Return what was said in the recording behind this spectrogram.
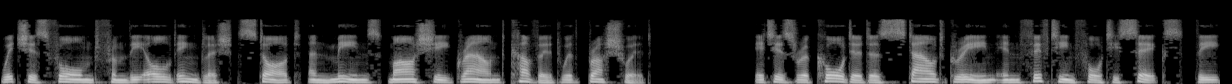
which is formed from the Old English stod and means marshy ground covered with brushwood. It is recorded as Stoud Green in 1546. The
